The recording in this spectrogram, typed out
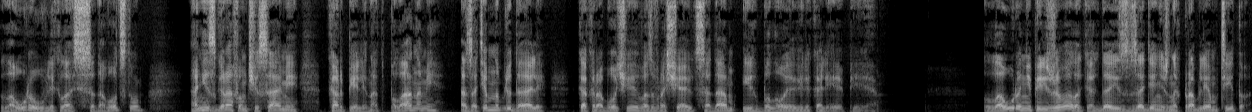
Лаура увлеклась садоводством, они с графом часами корпели над планами, а затем наблюдали, как рабочие возвращают садам их былое великолепие. Лаура не переживала, когда из-за денежных проблем Тито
